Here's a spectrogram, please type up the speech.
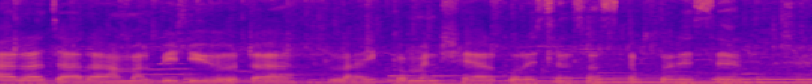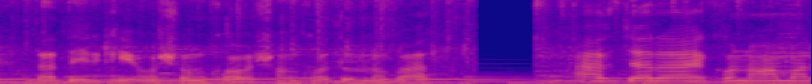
আর যারা আমার ভিডিওটা লাইক কমেন্ট শেয়ার করেছেন সাবস্ক্রাইব করেছেন, তাদেরকে অসংখ্য অসংখ্য ধন্যবাদ। আর যারা এখনও আমার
